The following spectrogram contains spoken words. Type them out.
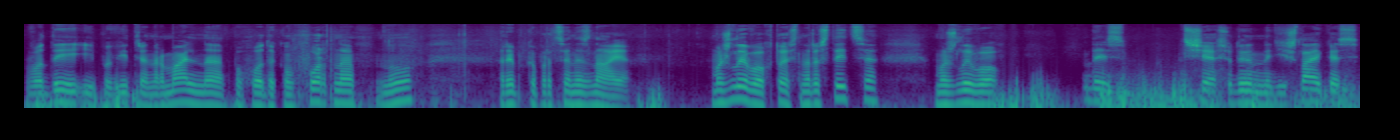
води, і повітря нормальна, погода комфортна. Ну, рибка про це не знає. Можливо, хтось нароститься, можливо, десь ще сюди не дійшла якась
